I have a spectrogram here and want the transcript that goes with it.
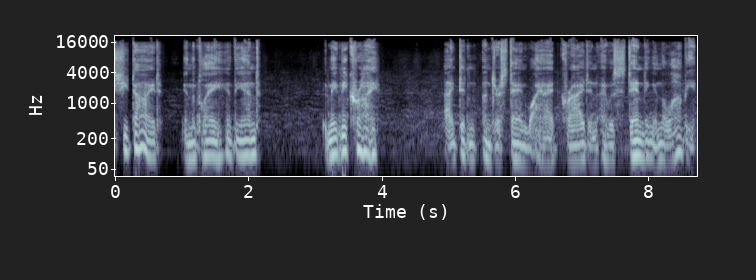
She died in the play at the end. It made me cry. I didn't understand why I had cried, and I was standing in the lobby.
